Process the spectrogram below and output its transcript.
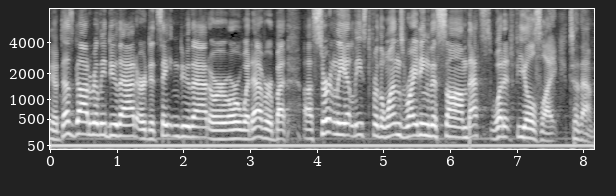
you know, does God really do that? Or did Satan do that? Or, or whatever. But uh, certainly, at least for the ones writing this psalm, that's what it feels like to them.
